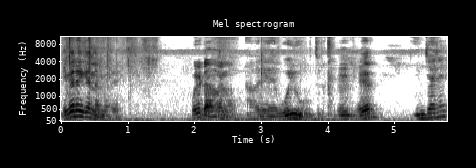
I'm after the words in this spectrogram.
இவருக்கு என்ன மாதிரி? என்ன? அவர் ஓய்வு கொடுத்துருக்கு. இஞ்சாலே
